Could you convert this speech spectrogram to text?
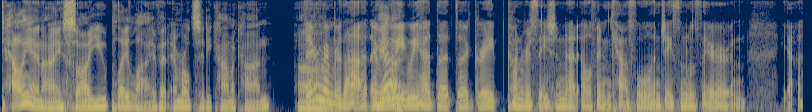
Talia and I saw you play live at Emerald City Comic Con. Um, I remember that. I mean, yeah. we, we had that uh, great conversation at Elephant Castle, and Jason was there, and yeah.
